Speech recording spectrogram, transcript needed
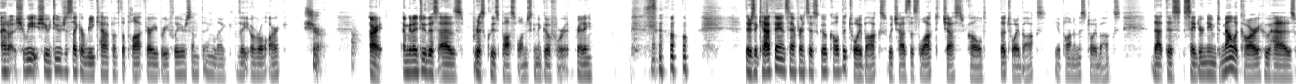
I don't, should we, should we do just like a recap of the plot very briefly or something? Like the overall arc? sure. All right. I'm going to do this as briskly as possible. I'm just going to go for it. Ready? so, there's a cafe in San Francisco called the Toy Box, which has this locked chest called the Toy Box, the eponymous Toy Box, that this satyr named Malakar, who has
